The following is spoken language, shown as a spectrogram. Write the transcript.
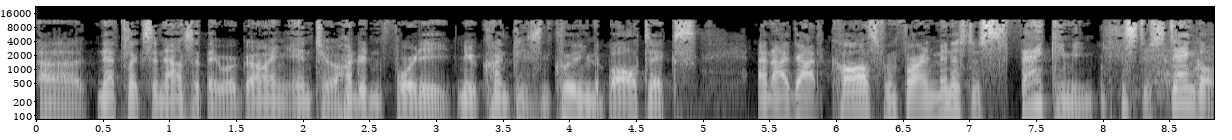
uh, Netflix announced that they were going into 140 new countries, including the Baltics. And I got calls from foreign ministers thanking me, Mr. Stengel.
